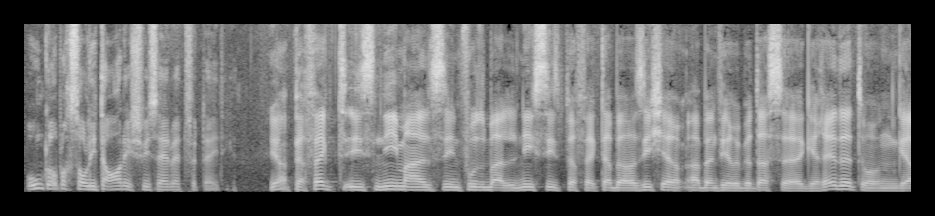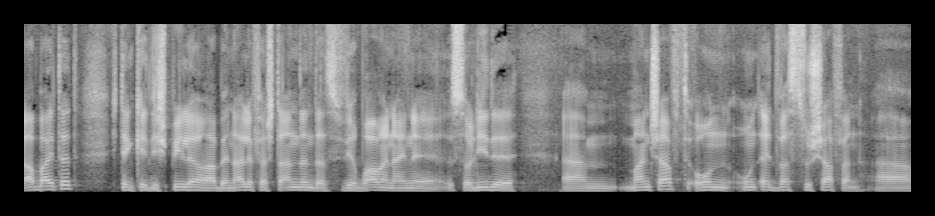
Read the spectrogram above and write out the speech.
unglaublich solidarisch, wie Servet verteidigt. Ja, perfekt ist niemals in Fußball, nichts ist perfekt, aber sicher haben wir über das äh, geredet und gearbeitet. Ich denke, die Spieler haben alle verstanden, dass wir brauchen eine solide ähm, Mannschaft und, und etwas zu schaffen. Äh,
